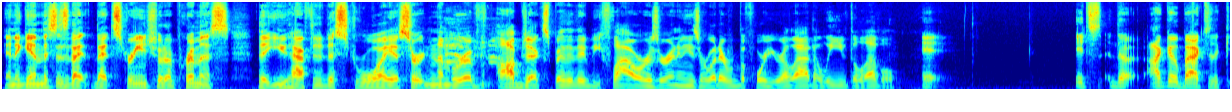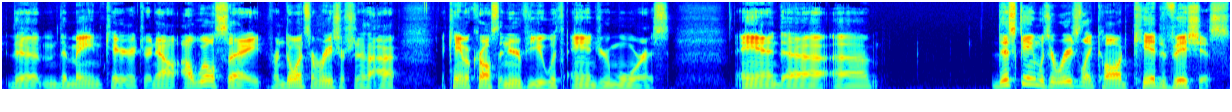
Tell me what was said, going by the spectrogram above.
And again this is that that strange sort of premise that you have to destroy a certain number of objects whether they be flowers or enemies or whatever before you're allowed to leave the level. It it's the I go back to the the the main character. Now I will say from doing some research, and I, I came across an interview with Andrew Morris, and uh, uh, this game was originally called Kid Vicious.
